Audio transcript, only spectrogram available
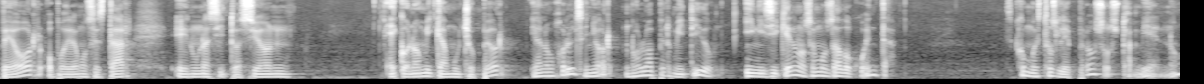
peor o podríamos estar en una situación económica mucho peor y a lo mejor el Señor no lo ha permitido y ni siquiera nos hemos dado cuenta. Es como estos leprosos también, ¿no?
